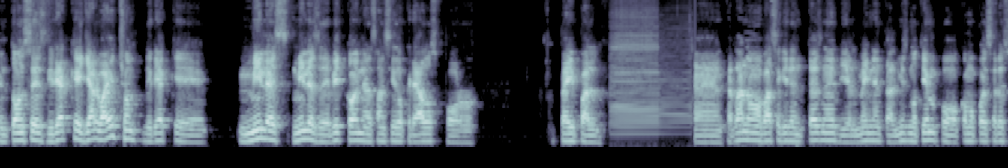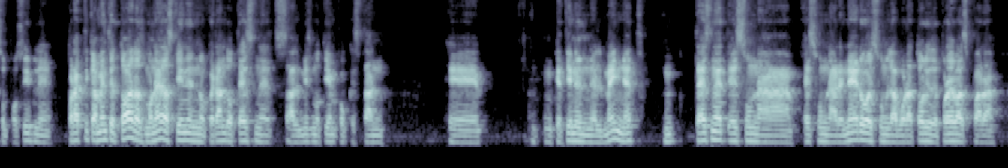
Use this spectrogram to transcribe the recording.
Entonces, diría que ya lo ha hecho, diría que miles, miles de Bitcoiners han sido creados por PayPal. Eh, Cardano va a seguir en testnet y el mainnet al mismo tiempo. ¿Cómo puede ser eso posible? Prácticamente todas las monedas tienen operando testnets al mismo tiempo que están, eh, que tienen el mainnet. Testnet es, una, es un arenero, es un laboratorio de pruebas para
